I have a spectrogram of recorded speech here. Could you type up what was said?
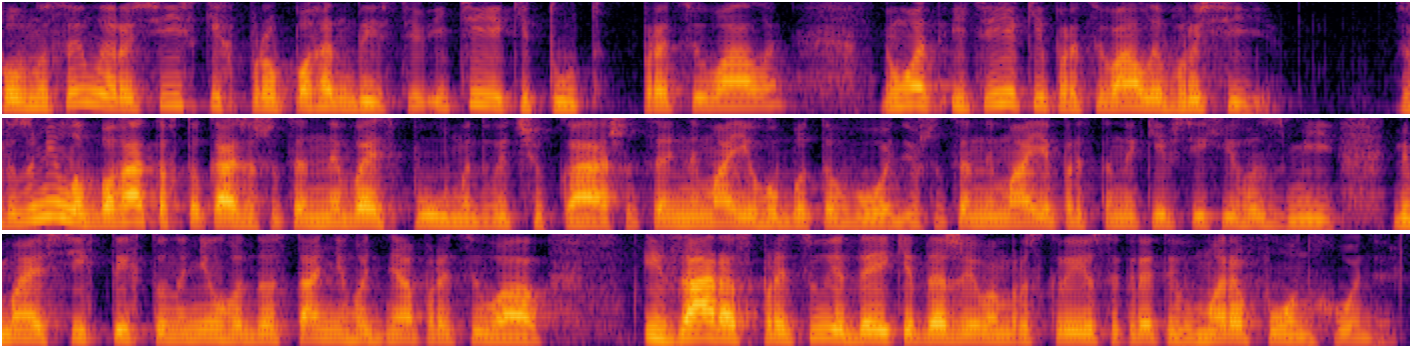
Повносили російських пропагандистів, і ті, які тут працювали, ну от, і ті, які працювали в Росії. Зрозуміло, багато хто каже, що це не весь пул Медведчука, що це немає його ботоводів, що це немає представників всіх його ЗМІ, немає всіх тих, хто на нього до останнього дня працював. І зараз працює, деякі, навіть я вам розкрию секрети, в марафон ходять.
